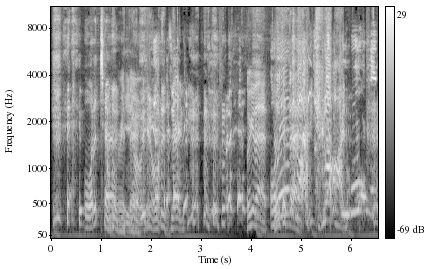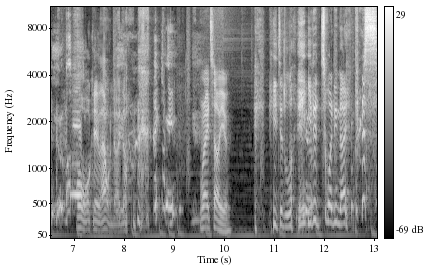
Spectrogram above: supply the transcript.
what a turn. Right there. Know, you know, what a turn. Look at that. Oh, Look at that. Oh my god! Oh, okay, that one died though. okay. What I tell you? He did l- he did 29%.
